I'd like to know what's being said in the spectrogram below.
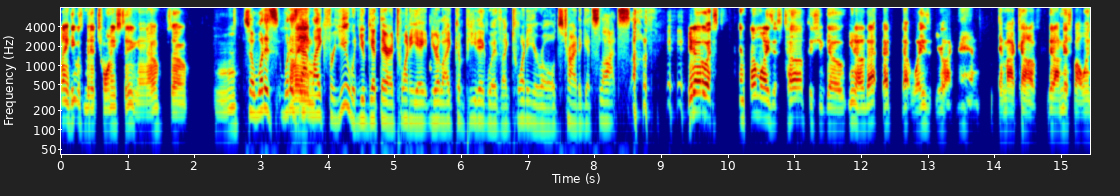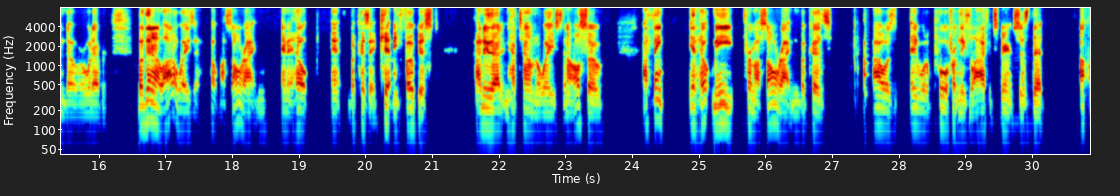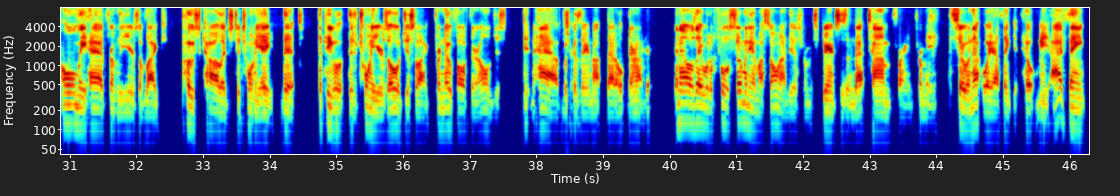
I think he was mid 20s too, you know. So, mhm. So what is what I is that mean- like for you when you get there at 28 and you're like competing with like 20 year olds trying to get slots? you know, it's in some ways it's tough because you go, you know, that that that ways you're like, man, am I kind of did I miss my window or whatever? But then in a lot of ways it helped my songwriting and it helped and because it kept me focused. I knew that I didn't have time to waste, and also, I think it helped me for my songwriting because I was able to pull from these life experiences that I only had from the years of like post college to 28 that the people that are 20 years old just like for no fault of their own just didn't have Sure. because they're not that old they're not and I was able to pull so many of my song ideas from experiences in that time frame for me. So in that way, I think it helped me. I think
